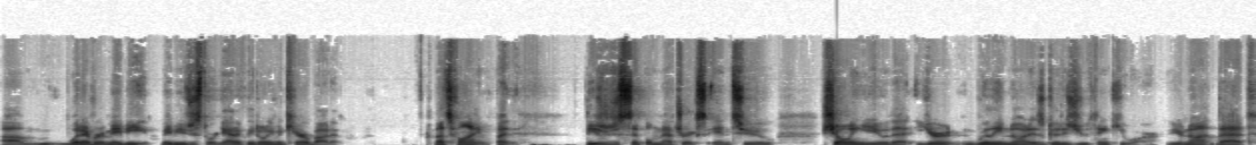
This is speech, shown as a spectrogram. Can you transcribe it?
Um, whatever it may be, maybe you just organically don't even care about it. That's fine. But these are just simple metrics into showing you that you're really not as good as you think you are. You're not that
